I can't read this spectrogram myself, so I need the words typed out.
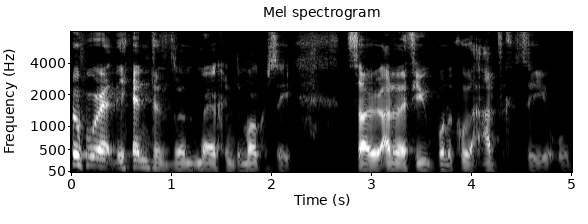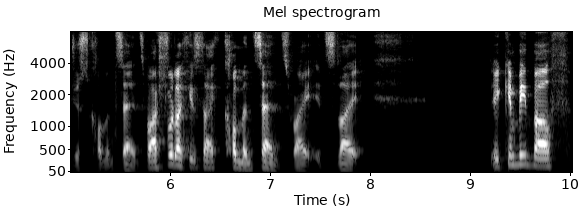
we're at the end of American democracy. So I don't know if you want to call that advocacy or just common sense, but I feel like it's like common sense, right? It's like It can be both.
